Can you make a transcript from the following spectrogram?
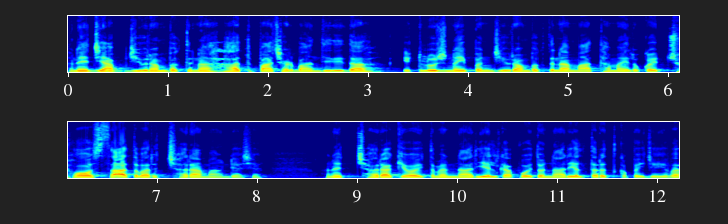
અને જ્યાં જીવરામ ભક્તના હાથ પાછળ બાંધી દીધા, એટલું જ નહીં, પણ જીવરામ ભક્તના માથામાં એ લોકોએ છ, સાત વાર છરા માંડ્યા છે. અને છરા કેવા હોય તમે નારિયેલ કાપો હોય તો નારિયેલ તરત કપાઈ જાય. એવા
